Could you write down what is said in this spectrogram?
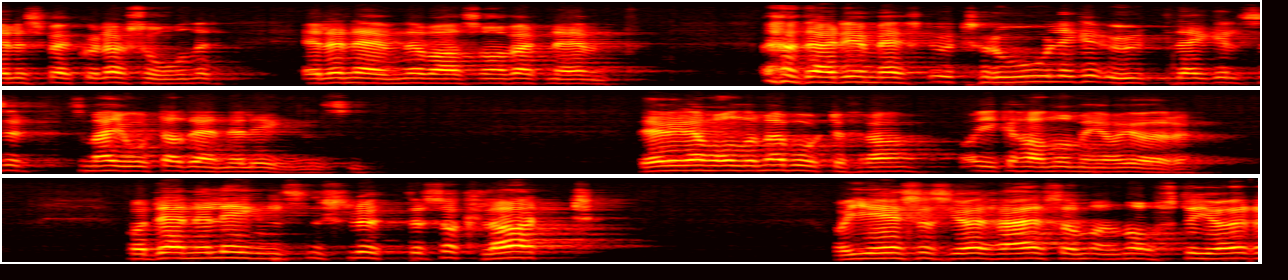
eller spekulasjoner eller nevne hva som har vært nevnt. Det er de mest utrolige utleggelser som er gjort av denne lignelsen. Det vil jeg holde meg borte fra og ikke ha noe med å gjøre. For denne lignelsen slutter så klart. Og Jesus gjør her som han ofte gjør.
